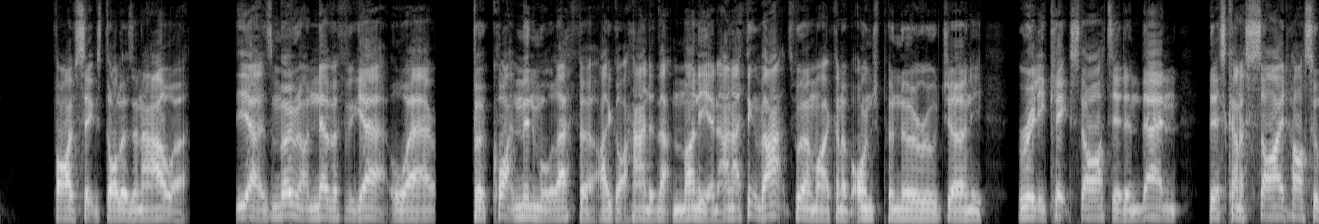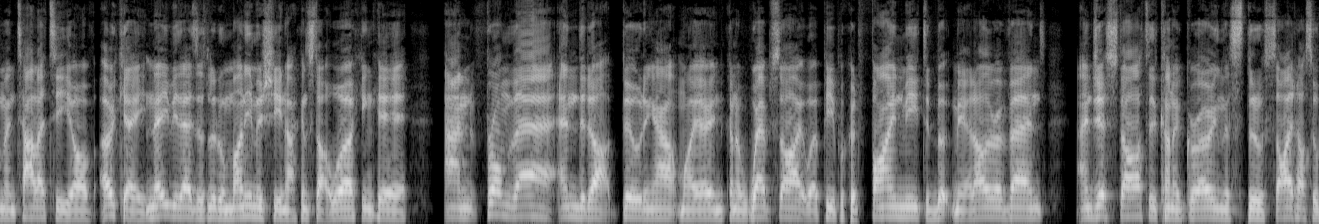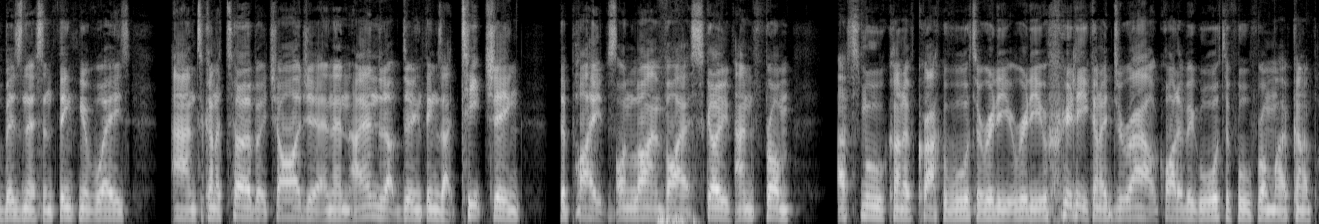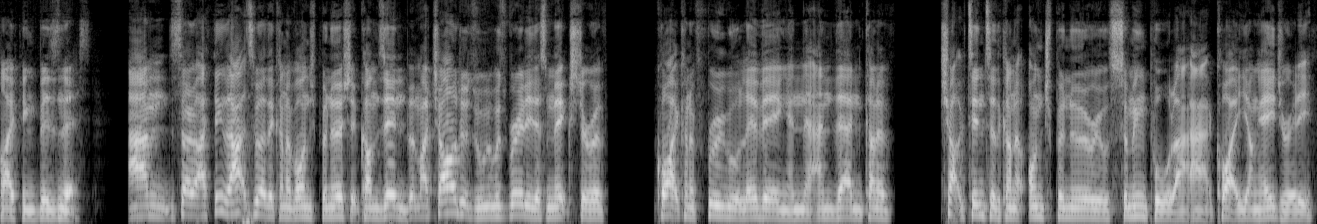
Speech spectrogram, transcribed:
five, six dollars an hour. Yeah, there's a moment I'll never forget where for quite minimal effort I got handed that money. And, and I think that's where my kind of entrepreneurial journey really kick started. And then this kind of side hustle mentality of, okay, maybe there's this little money machine I can start working here. And from there, ended up building out my own kind of website where people could find me to book me at other events and just started kind of growing this little side hustle business and thinking of ways and to kind of turbocharge it. And then I ended up doing things like teaching the pipes online via Skype. And from a small kind of crack of water, really, really, really kind of drew out quite a big waterfall from my kind of piping business. Um, so I think that's where the kind of entrepreneurship comes in. But my childhood was really this mixture of quite kind of frugal living and and then kind of chucked into the kind of entrepreneurial swimming pool at, at quite a young age, really.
